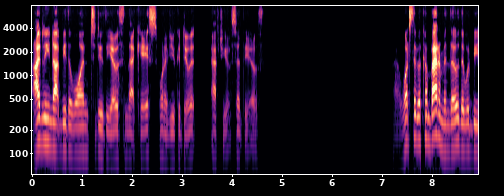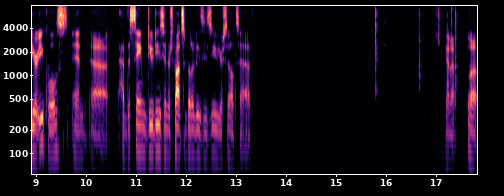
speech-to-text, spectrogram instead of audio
I need not be the one to do the oath in that case. One of you could do it after you have said the oath. Uh, once they become bannermen, though, they would be your equals and uh, have the same duties and responsibilities as you yourselves have. Kind of, well,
